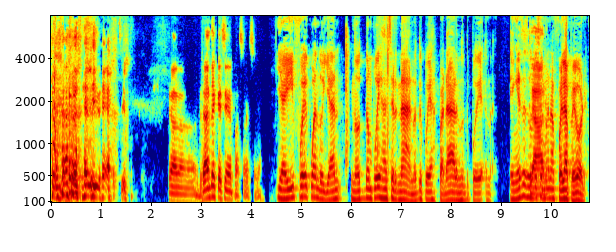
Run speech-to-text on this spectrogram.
me sé la idea. sí. No, no, no. Antes que sí me pasó eso. ya. Y ahí fue cuando ya no, no podías hacer nada, no te podías parar, no te podías... En esa segunda Claro. semana fue la peor.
